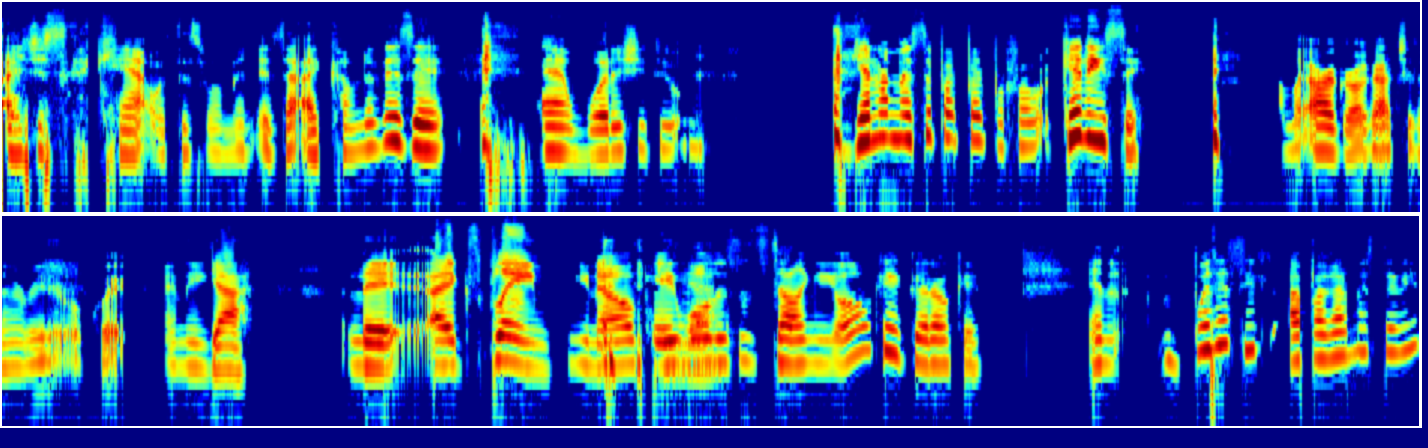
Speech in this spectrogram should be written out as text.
I just can't with this woman. Is that I come to visit and what does she do? Mm. Lléname ese papel, por favor. ¿Qué dice? I'm like, all right, girl, I got you. Let me read it real quick. And then, yeah, le, I explain, you know, okay, well, this is telling you, oh, okay, good, okay. And, ¿puedes ir a pagarme este bill?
